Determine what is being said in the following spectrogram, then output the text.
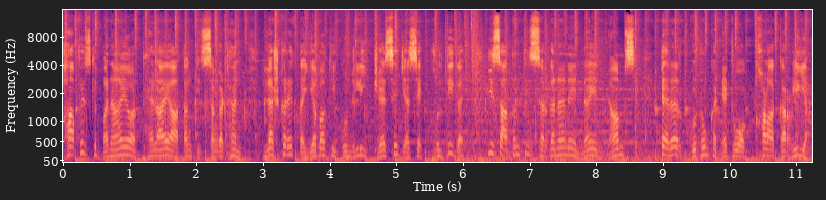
हाफिज के बनाए और फैलाए आतंकी संगठन लश्कर तैयबा की कुंडली जैसे जैसे खुलती गई। इस आतंकी सरगना ने नए नाम से टेरर गुटों का नेटवर्क खड़ा कर लिया।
